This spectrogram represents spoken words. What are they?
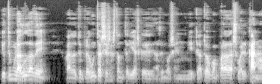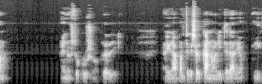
Yo tengo la duda de cuando te preguntas esas tonterías que hacemos en literatura comparada sobre el canon, en nuestro curso, Frederick, hay una parte que es el canon literario, y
